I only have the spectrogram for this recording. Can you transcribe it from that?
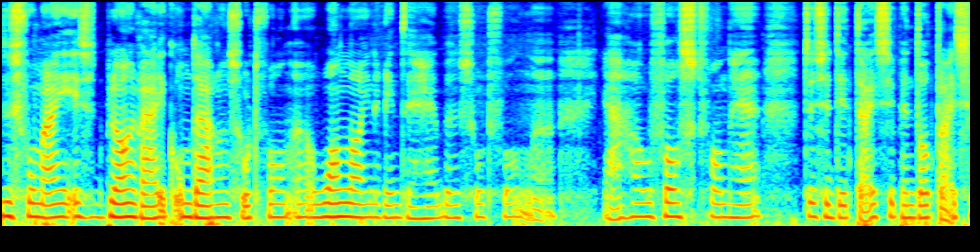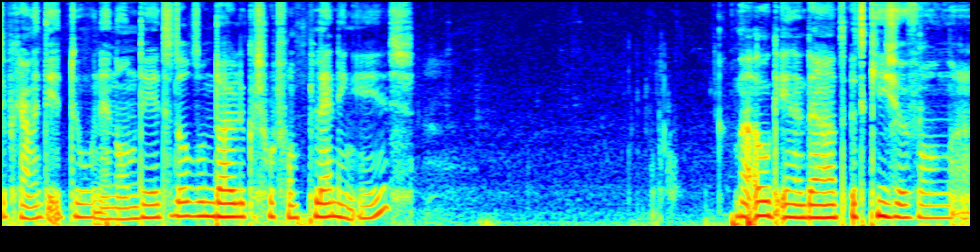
dus voor mij is het belangrijk om daar een soort van one-liner in te hebben, een soort van ja, hou vast van hè, tussen dit tijdstip en dat tijdstip gaan we dit doen en dan dit. Dat het een duidelijke soort van planning is. Maar ook inderdaad het kiezen van, uh,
